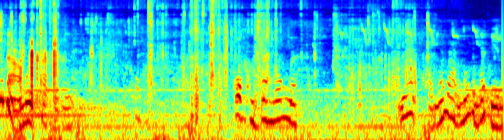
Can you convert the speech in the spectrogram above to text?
ก็หนามือคักเลยกบคือกลมลงไหมเนี่ยผมไมาล้างมือแต่ไม่เห็น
